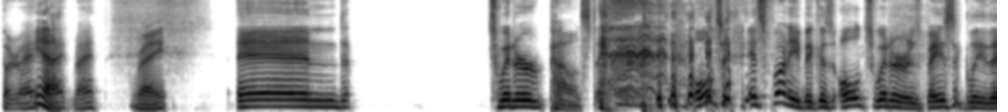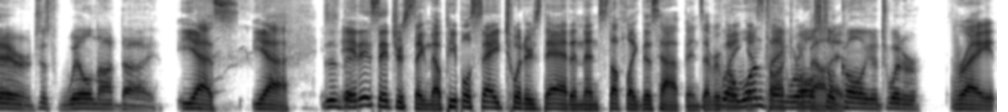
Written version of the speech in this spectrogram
but right, Yeah. right, right. Right. And Twitter pounced. old, Twi- it's funny because old Twitter is basically there, just will not die. Yes. Yeah. Does It is interesting though. People say Twitter's dead, and then stuff like this happens. Everybody well, one gets thing we're all still it. calling it Twitter. Right.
